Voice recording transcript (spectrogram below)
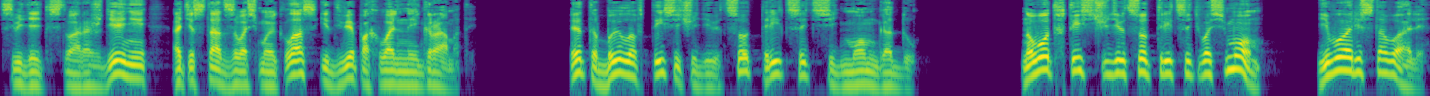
свидетельство о рождении, аттестат за восьмой класс и две похвальные грамоты. Это было в 1937 году. Но вот в 1938 его арестовали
